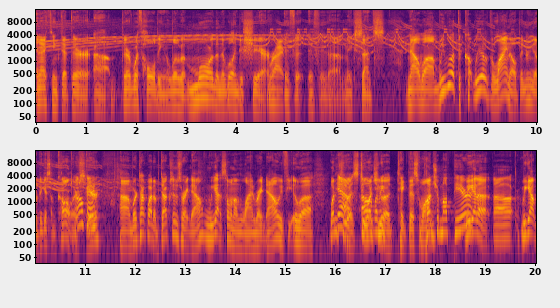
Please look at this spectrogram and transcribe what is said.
And I think that they're um, they're withholding a little bit more than they're willing to share, Right. If it if it uh, makes sense. Now um, we will have the co- we have the line open, you know, to get some callers Okay. here. Um, we're talking about abductions right now. We got someone on the line right now. If you, uh, why don't Yeah, you, uh, Stu, uh, why don't you uh, take this one? Punch them up here. We got a Uh, we got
